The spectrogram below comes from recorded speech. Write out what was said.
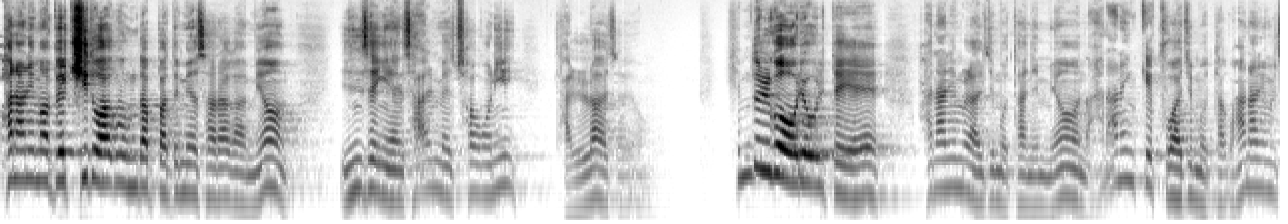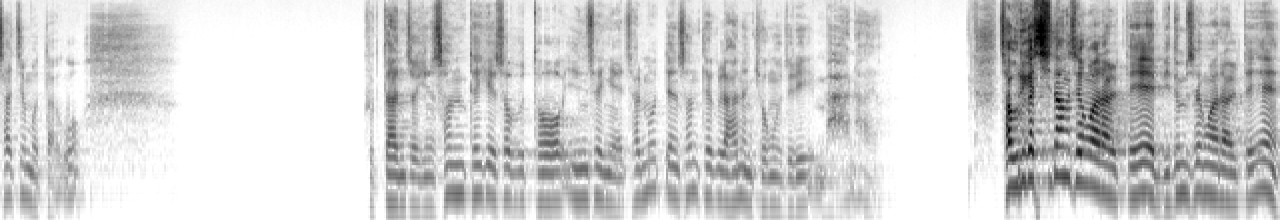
하나님 앞에 기도하고 응답받으며 살아가면 인생의 삶의 차원이 달라져요. 힘들고 어려울 때에 하나님을 알지 못하면 하나님께 구하지 못하고 하나님을 찾지 못하고 극단적인 선택에서부터 인생의 잘못된 선택을 하는 경우들이 많아요. 자, 우리가 신앙생활 할 때, 믿음 생활 할 때에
